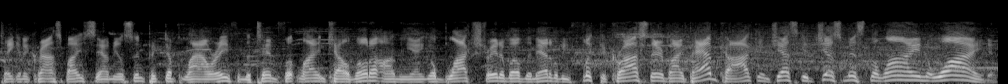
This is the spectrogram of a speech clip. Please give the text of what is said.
Taken across by Samuelson. Picked up Lowry from the 10 foot line. Calvota on the angle. Blocked straight above the net. It'll be flicked across there by Babcock. And Jessica just missed the line wide.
